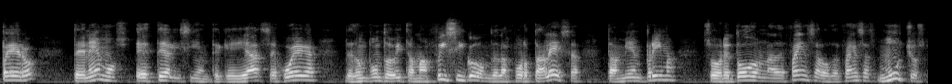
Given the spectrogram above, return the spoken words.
pero tenemos este aliciente que ya se juega desde un punto de vista más físico, donde la fortaleza también prima, sobre todo en la defensa. Los defensas, muchos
